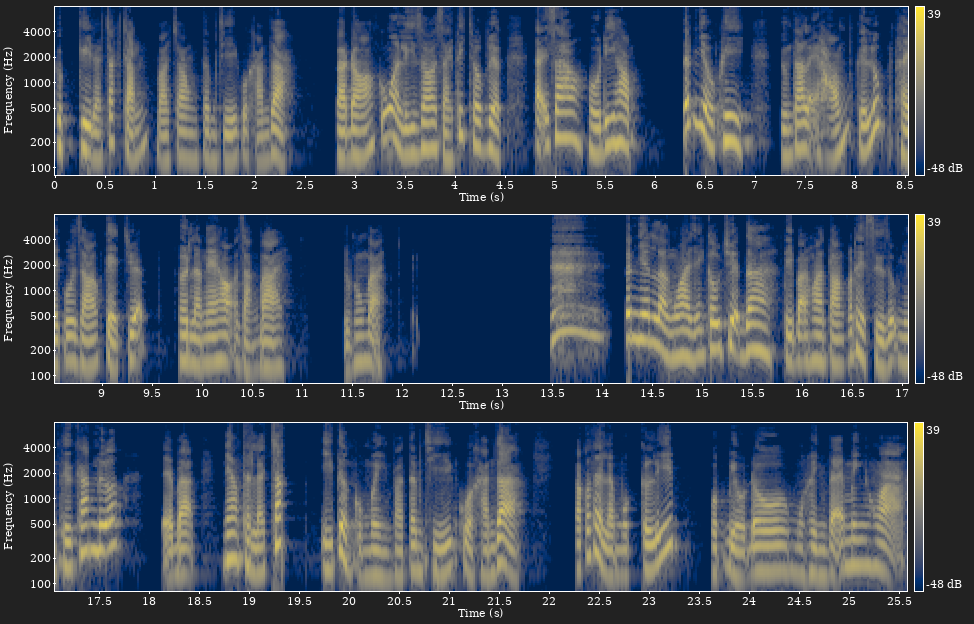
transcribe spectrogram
cực kỳ là chắc chắn vào trong tâm trí của khán giả. Và đó cũng là lý do giải thích cho việc tại sao hồi đi học rất nhiều khi chúng ta lại hóng cái lúc thầy cô giáo kể chuyện hơn là nghe họ giảng bài. Đúng không bạn? Tất nhiên là ngoài những câu chuyện ra thì bạn hoàn toàn có thể sử dụng những thứ khác nữa để bạn neo thật là chắc ý tưởng của mình vào tâm trí của khán giả. và có thể là một clip, một biểu đồ, một hình vẽ minh họa,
